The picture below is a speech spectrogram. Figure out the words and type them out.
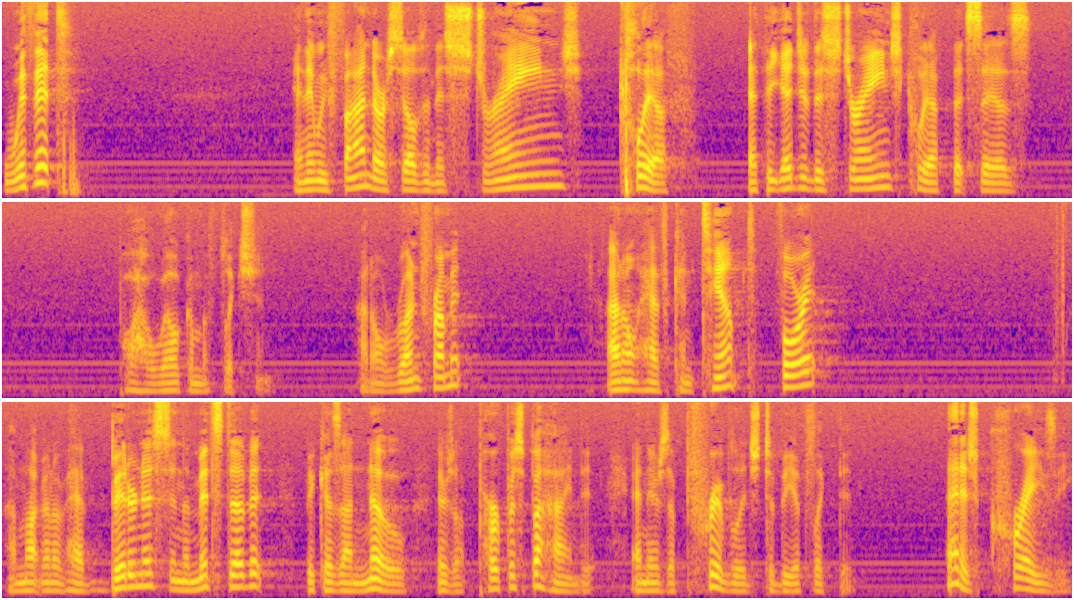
with it. And then we find ourselves in this strange cliff, at the edge of this strange cliff that says, Boy, I welcome affliction. I don't run from it. I don't have contempt for it. I'm not going to have bitterness in the midst of it because I know there's a purpose behind it and there's a privilege to be afflicted. That is crazy.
